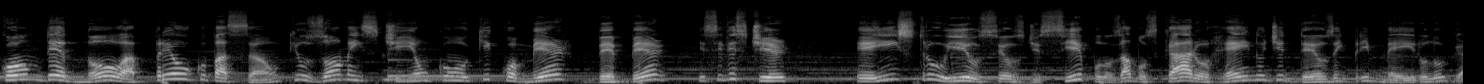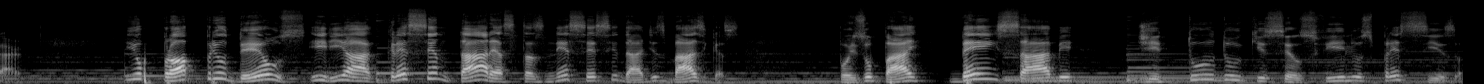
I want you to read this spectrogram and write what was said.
condenou a preocupação que os homens tinham com o que comer, beber e se vestir, e instruiu seus discípulos a buscar o reino de Deus em primeiro lugar. E o próprio Deus iria acrescentar estas necessidades básicas, pois o Pai bem sabe de tudo que seus filhos precisam.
